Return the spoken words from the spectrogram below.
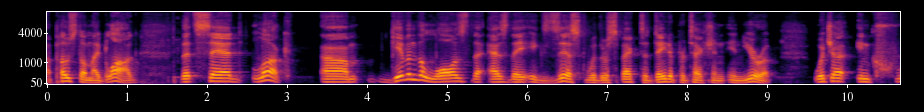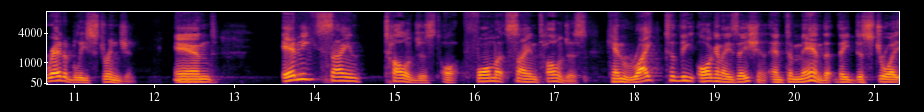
a post on my blog that said, "Look, um, given the laws that as they exist with respect to data protection in Europe, which are incredibly stringent, mm-hmm. and any Scientologist or former Scientologist can write to the organization and demand that they destroy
